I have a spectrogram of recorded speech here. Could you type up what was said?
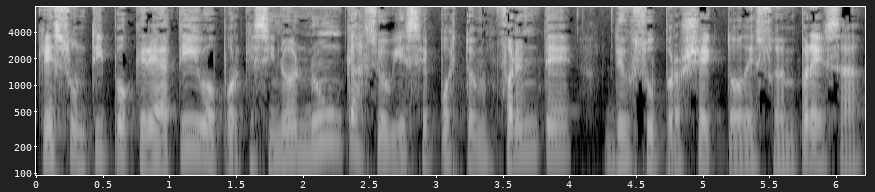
que es un tipo creativo porque si no nunca se hubiese puesto enfrente de su proyecto, de su empresa,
